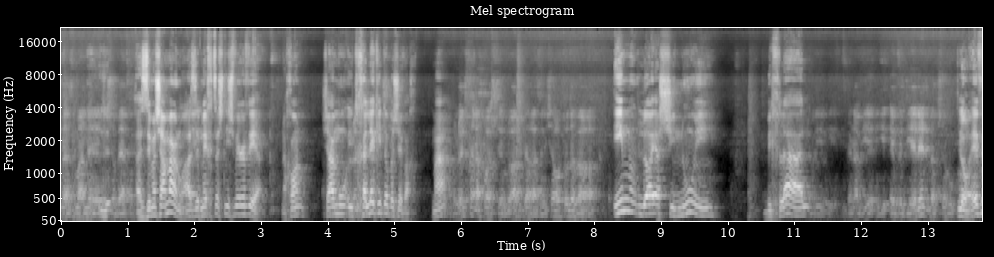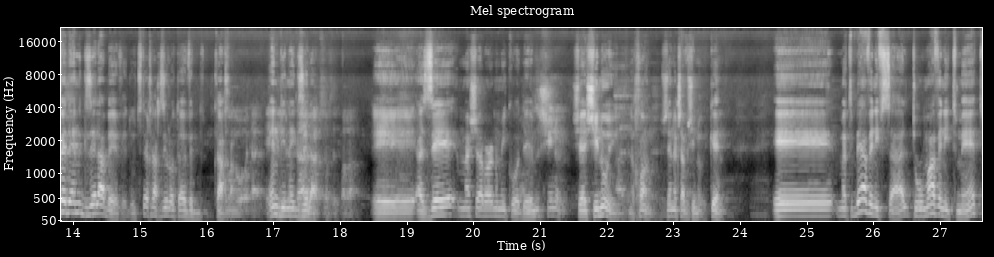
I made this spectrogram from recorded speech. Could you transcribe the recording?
והזמן אה, משבח אותו. אז זה מה שאמרנו, אז זה מחצה שליש ורביע, נכון? שם הוא התחלק איתו בשבח. מה? אבל לא השתנה פה השם, לא ההגדרה, זה נשאר אותו דבר, רק אם לא היה שינוי בכלל, גנב עבד ילד ועכשיו הוא... לא, עבד אין גזלה בעבד, הוא יצטרך להחזיר לו את העבד ככה. הוא- אין דיני גזלה. אה, אז זה מה שאמרנו מקודם. זה שינוי. ששינוי, נכון, זה נחשב שינוי, כן. אה, מטבע ונפסל, תרומה ונטמאת,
